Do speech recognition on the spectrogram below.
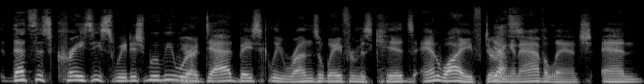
That's this crazy Swedish movie where Yeah. a dad basically runs away from his kids and wife during Yes. an avalanche, and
